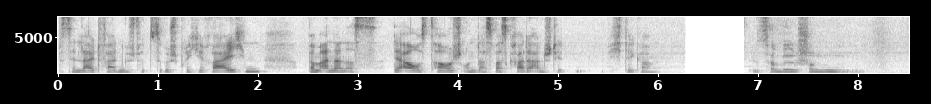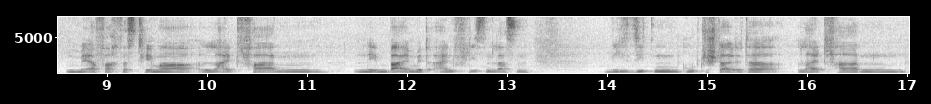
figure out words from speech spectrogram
bisschen leitfadengestützte Gespräche reichen. Beim anderen ist der Austausch und das, was gerade ansteht, wichtiger. Jetzt haben wir schon mehrfach das Thema Leitfaden nebenbei mit einfließen lassen. Wie sieht ein gut gestalteter Leitfaden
